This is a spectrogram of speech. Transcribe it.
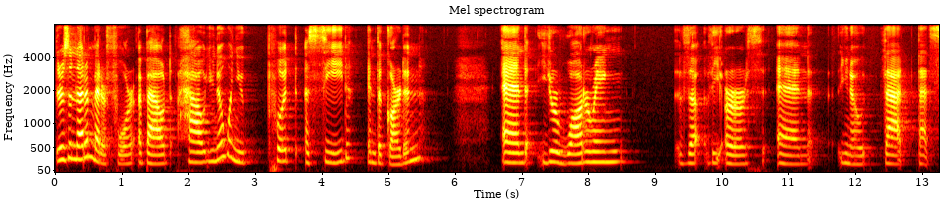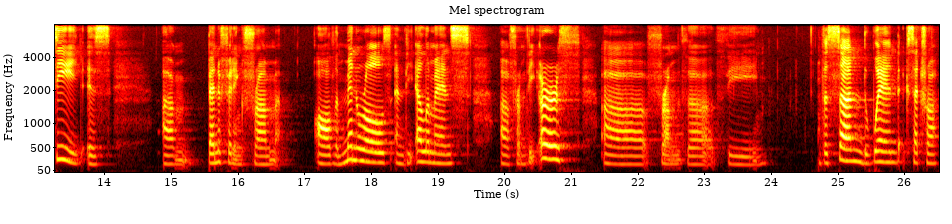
There's another metaphor about how, you know, when you put a seed in the garden and you're watering the the earth and you know that that seed is um, benefiting from all the minerals and the elements uh, from the earth, uh, from the the the sun, the wind, etc.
